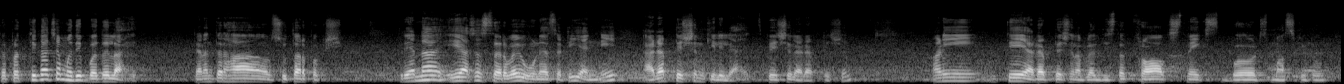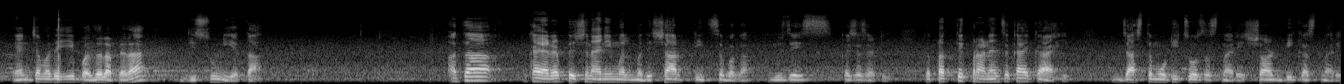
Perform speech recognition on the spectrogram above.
तर प्रत्येकाच्यामध्ये बदल आहेत. त्यानंतर हा सुतार पक्षी. तर यांना हे असं सर्वाईव्ह होण्यासाठी यांनी ॲडॅप्टेशन केलेले आहेत. स्पेशल ॲडॅप्टेशन आणि ते ॲडॅप्टेशन आपल्याला दिसतात. फ्रॉग स्नेक्स बर्ड्स मॉस्किटो यांच्यामध्ये हे बदल आपल्याला दिसून येतात. आता काय ॲडॅप्टेशन ॲनिमलमध्ये शार्प टीथचं बघा युजेस कशासाठी? तर प्रत्येक प्राण्यांचं काय काय आहे? जास्त मोठी चोच असणारे शॉर्ट बीक असणारे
